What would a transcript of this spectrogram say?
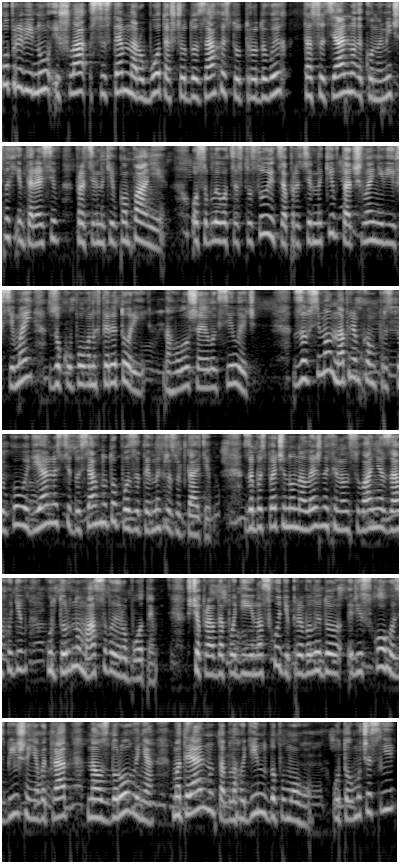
Попри війну, ішла системна робота щодо захисту трудових та соціально-економічних інтересів працівників компанії. Особливо це стосується працівників та членів їх сімей з окупованих територій, наголошує Олексій Лич. За всіма напрямками проспілкової діяльності досягнуто позитивних результатів. Забезпечено належне фінансування заходів культурно-масової роботи. Щоправда, події на сході привели до різкого збільшення витрат на оздоровлення, матеріальну та благодійну допомогу, у тому числі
